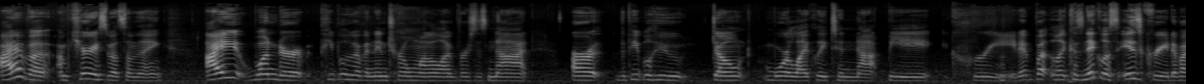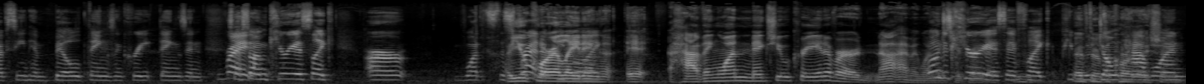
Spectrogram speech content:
I have a, I'm curious about something. I wonder people who have an internal monologue versus not are the people who don't more likely to not be creative, but like because Nicholas is creative. I've seen him build things and create things, and. Right. so I'm curious. Like, are what's the Are you spread people, correlating like- it having one makes you creative or not having one? Well, I'm just you creative? curious if like people If who don't have one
